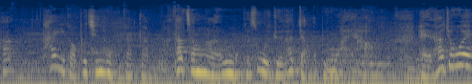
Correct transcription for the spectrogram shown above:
他他也搞不清楚我们在干嘛，他常常来问我，可是我觉得他讲的比我还好，哎，他就会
